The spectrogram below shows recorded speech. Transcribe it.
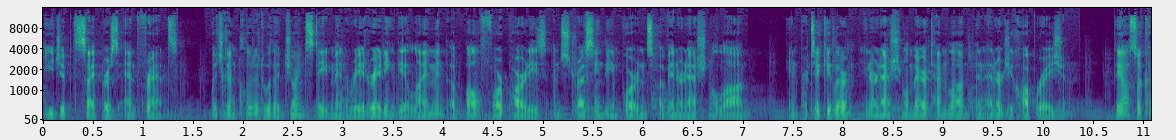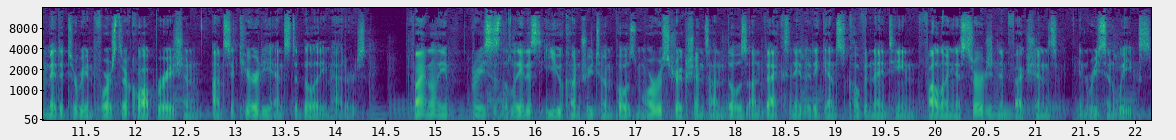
Egypt, Cyprus, and France, which concluded with a joint statement reiterating the alignment of all four parties and stressing the importance of international law, in particular, international maritime law and energy cooperation. They also committed to reinforce their cooperation on security and stability matters. Finally, Greece is the latest EU country to impose more restrictions on those unvaccinated against COVID 19 following a surge in infections in recent weeks.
